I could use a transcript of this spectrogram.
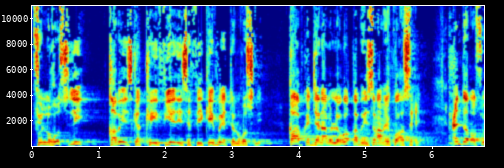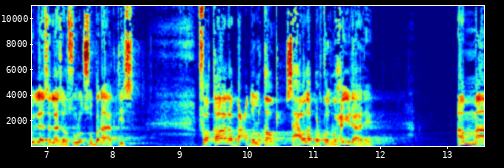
fi lghusli qabayska kayfiyadiisa fii kayfiyati lghusli qaabka janaaba looga qabaysanaam ay ku asixi. Cinda rasuulilah sal subanaha agtiisa faqaala bacdu اlqowm saxaabada barhkood waxay yidhaahdeen amaa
